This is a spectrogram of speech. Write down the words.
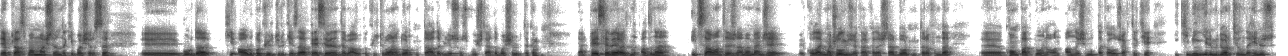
deplasman maçlarındaki başarısı e, burada ki Avrupa kültürü keza PSV'nin tabii Avrupa kültürü ama Dortmund daha da biliyorsunuz bu işlerde başarılı bir takım. Yani PSV adına, iç avantajlı ama bence kolay bir maç olmayacak arkadaşlar. Dortmund tarafında e, kompakt bir oyun anlayışı mutlaka olacaktır ki 2024 yılında henüz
